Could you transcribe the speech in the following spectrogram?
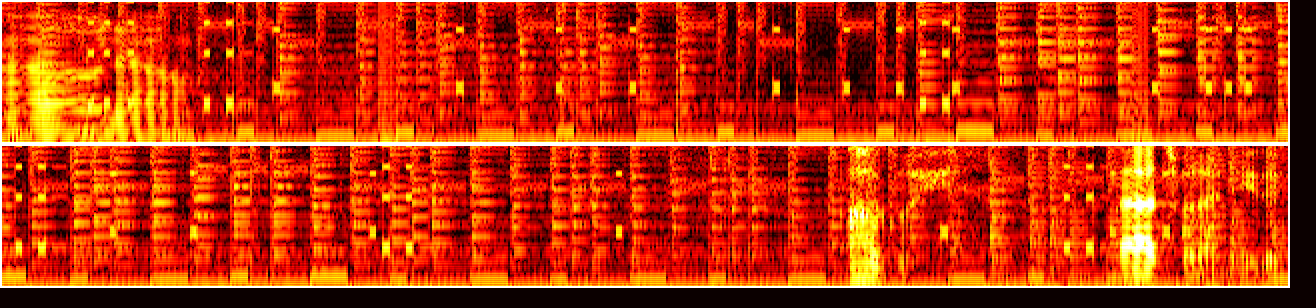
Oh no. That's what I needed.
